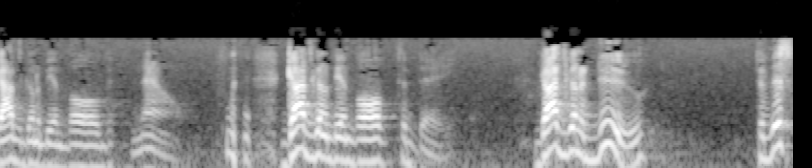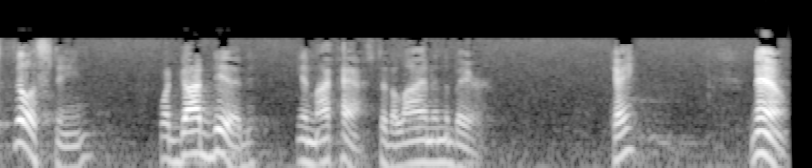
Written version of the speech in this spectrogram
God's going to be involved now. God's going to be involved today. God's going to do to this Philistine what God did in my past to the lion and the bear. Okay? Now,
